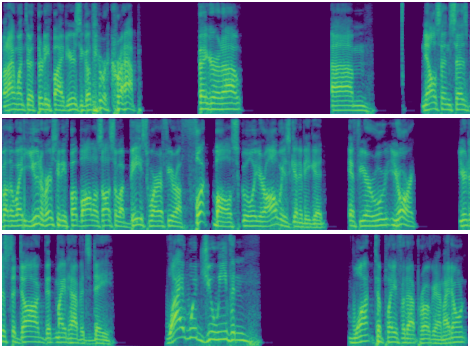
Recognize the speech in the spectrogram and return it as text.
When I went there 35 years ago, they were crap. Figure it out. Um, Nelson says, by the way, university football is also a beast where if you're a football school, you're always going to be good. If you're York, You're just a dog that might have its day. Why would you even want to play for that program? I don't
